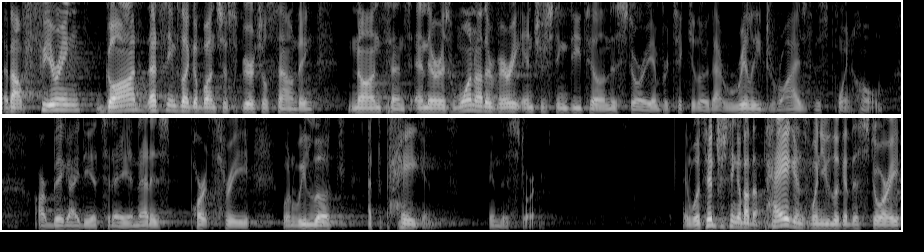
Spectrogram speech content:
about fearing God, that seems like a bunch of spiritual sounding nonsense. And there is one other very interesting detail in this story in particular that really drives this point home, our big idea today, and that is part three when we look at the pagans in this story. And what's interesting about the pagans when you look at this story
